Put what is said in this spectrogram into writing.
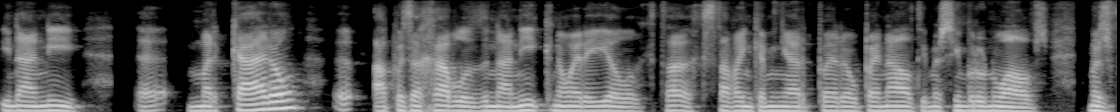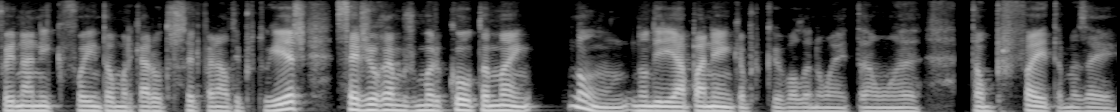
e Nani Uh, marcaram, uh, há depois a rábula de Nani, que não era ele que, tá, que estava a encaminhar para o penalti, mas sim Bruno Alves, mas foi Nani que foi então marcar o terceiro penalti português. Sérgio Ramos marcou também, não, não diria a panenca, porque a bola não é tão, uh, tão perfeita, mas é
